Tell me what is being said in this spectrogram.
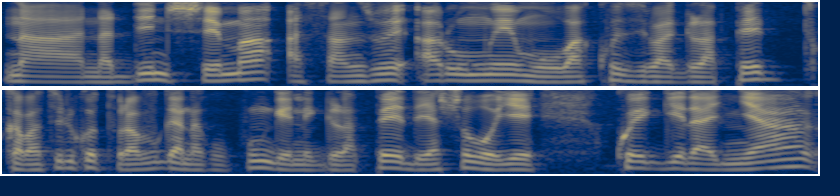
na nadine shema asanzwe ari umwe mu bakozi ba garapedi tukaba turi ko turavugana ku kungene garapedi yashoboye kwegeranya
